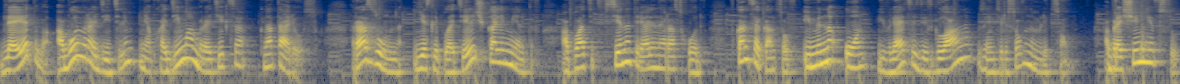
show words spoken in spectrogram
Для этого обоим родителям необходимо обратиться к нотариусу. Разумно, если плательщик алиментов оплатит все нотариальные расходы. В конце концов, именно он является здесь главным заинтересованным лицом. Обращение в суд.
